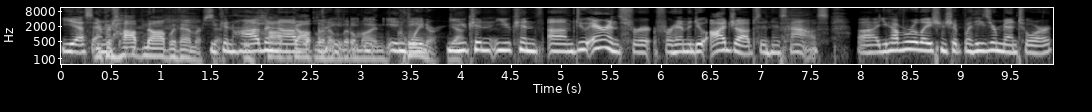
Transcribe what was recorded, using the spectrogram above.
yes, You can hobnob with Emerson. You can hob and knob. Hobgoblin of Little Mine Indeed. Coiner. Yeah. You can you can um, do errands for for him and do odd jobs in his house. Uh, you have a relationship with. He's your mentor.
